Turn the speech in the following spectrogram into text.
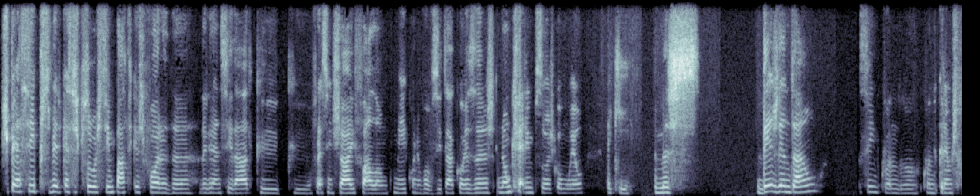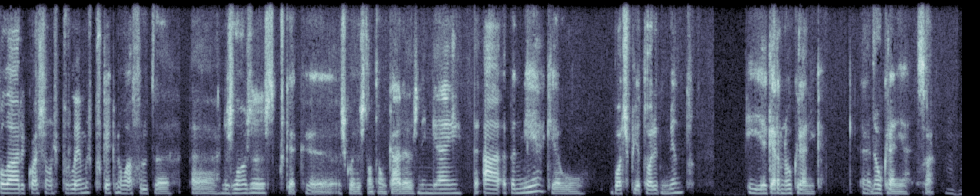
espécie perceber que essas pessoas simpáticas fora da, da grande cidade que, que oferecem chá e falam comigo quando eu vou visitar coisas não querem pessoas como eu aqui. Mas desde então, sim, quando, quando queremos falar quais são os problemas, porque é que não há fruta uh, nas lojas, porque é que as coisas estão tão caras, ninguém. Há a pandemia, que é o, bode expiatório de momento, e a guerra na Ucrânia, eh, na Ucrânia só. Uhum.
